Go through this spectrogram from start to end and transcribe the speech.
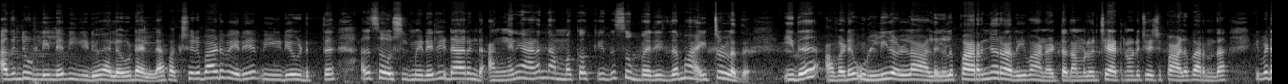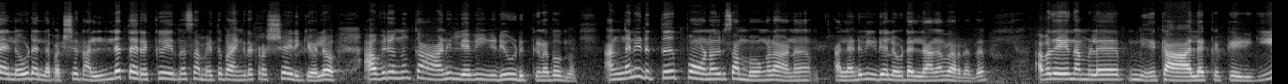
അതിന്റെ ഉള്ളിലെ വീഡിയോ അലൗഡ് അല്ല. പക്ഷെ ഒരുപാട് പേര് വീഡിയോ എടുത്ത് അത് സോഷ്യൽ മീഡിയയിൽ ഇടാറുണ്ട്. അങ്ങനെയാണ് നമുക്കൊക്കെ ഇത് സുപരിചിതമായിട്ടുള്ളത്. ഇത് അവിടെ ഉള്ളിലുള്ള ആളുകൾ പറഞ്ഞൊരറിവാണ് കേട്ടോ. നമ്മളൊരു ചേട്ടനോട് ചോദിച്ചപ്പോൾ ആൾ പറഞ്ഞത് ഇവിടെ അലൗഡ് അല്ല. പക്ഷെ നല്ല തിരക്ക് വരുന്ന സമയത്ത് ഭയങ്കര ക്രഷ് ആയിരിക്കുമല്ലോ. അവരൊന്നും കാണില്ല വീഡിയോ എടുക്കണതൊന്നും. അങ്ങനെ എടുത്ത് പോണ ഒരു സംഭവങ്ങളാണ് അല്ലാണ്ട് വീഡിയോ അലൗഡ് അല്ല എന്ന് പറഞ്ഞത്. അപ്പോൾ അതേ നമ്മൾ കാലൊക്കെ കഴുകി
